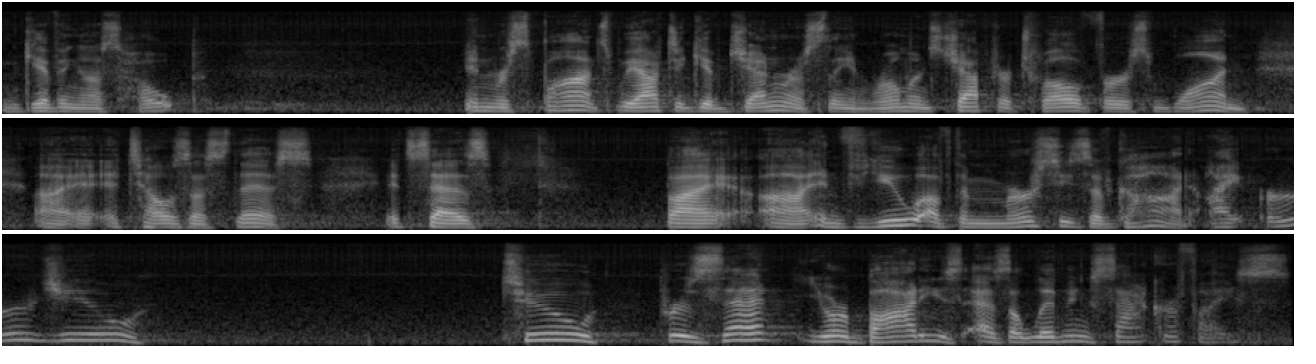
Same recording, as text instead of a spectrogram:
and giving us hope in response, we ought to give generously. In Romans chapter 12, verse 1, uh, it, it, tells us this. It says, by, uh, in view of the mercies of God, I urge you to present your bodies as a living sacrifice,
